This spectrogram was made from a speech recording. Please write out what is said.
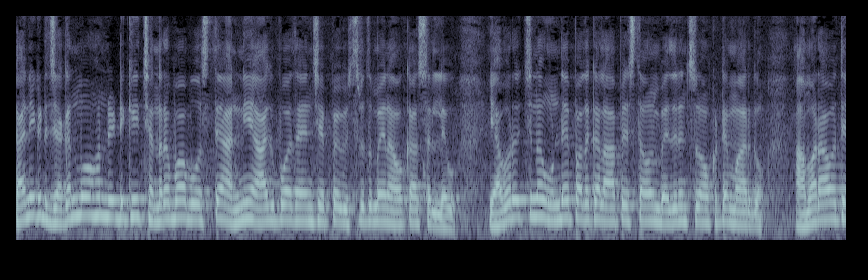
కానీ ఇక్కడ జగన్మోహన్ రెడ్డికి చంద్రబాబు వస్తే అన్నీ ఆగిపోతాయని చెప్పే విస్తృతమైన అవకాశాలు లేవు. ఎవరొచ్చినా ఉండే పథకాలు ఆపేస్తామని బెదిరించడం ఒకటే మార్గం. అమరావతి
